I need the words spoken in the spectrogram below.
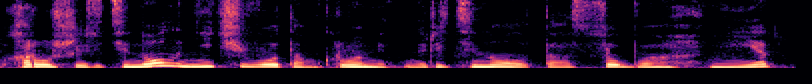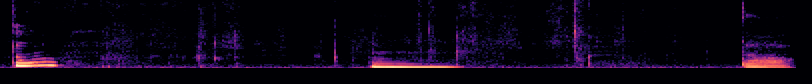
хороший ретинол, ничего там кроме ретинола-то особо нету. Так,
